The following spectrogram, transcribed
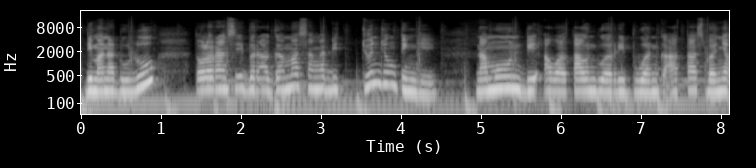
Di mana dulu toleransi beragama sangat dijunjung tinggi namun di awal tahun 2000-an ke atas banyak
